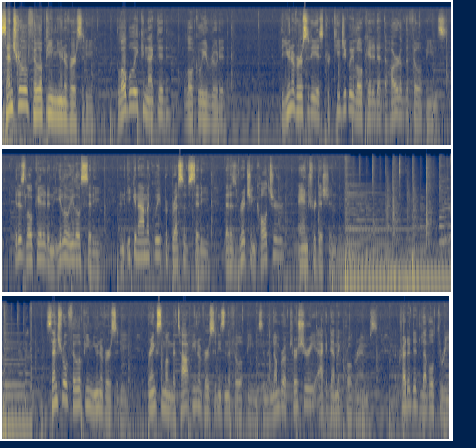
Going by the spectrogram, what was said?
Central Philippine University, globally connected, locally rooted. The university is strategically located at the heart of the Philippines. It is located in Iloilo City, an economically progressive city that is rich in culture and tradition. Central Philippine University ranks among the top universities in the Philippines in the number of tertiary academic programs, accredited level 3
